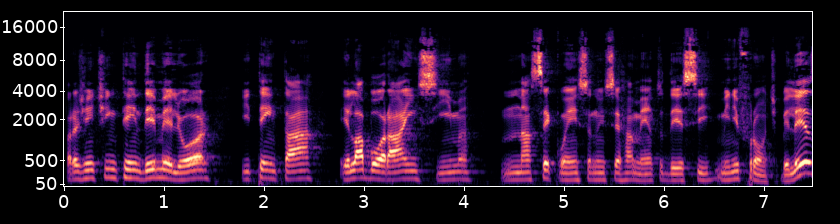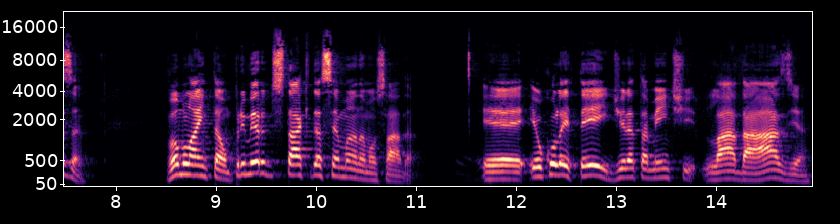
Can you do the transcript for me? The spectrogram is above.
para a gente entender melhor e tentar elaborar em cima na sequência no encerramento desse mini front, beleza? Vamos lá então. Primeiro destaque da semana, moçada. É, eu coletei diretamente lá da Ásia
